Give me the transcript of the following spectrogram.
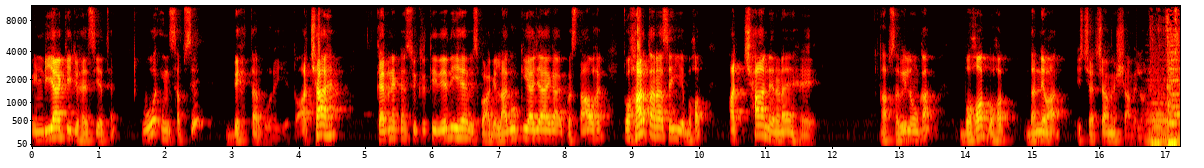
इंडिया की जो हैसियत है, वो इन सबसे बेहतर हो रही है। तो अच्छा है कैबिनेट ने स्वीकृति दे दी है इसको आगे लागू किया जाएगा प्रस्ताव है। तो हर तरह से ये बहुत अच्छा निर्णय है। आप सभी लोगों का बहुत बहुत धन्यवाद इस चर्चा में शामिल होने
